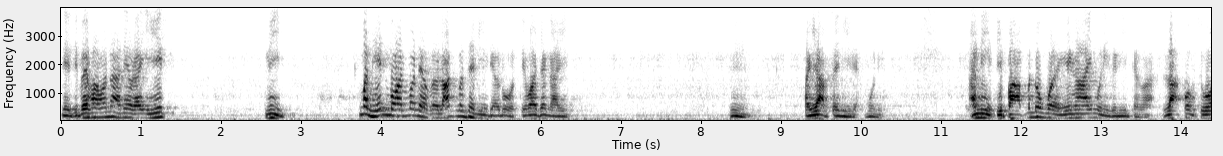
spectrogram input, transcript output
เนี่ยจะไปภาวนาเนี่ยอะไรอีก นี่ มันเห็นบอลมันเนี่ยรัดมันจะหนีเดี๋ยวโดดที่ว่าจะไงอืมพยายามใส่นี่เนี่ยมูนี่อันนี้สิปราบมันลงไปง่ายๆมูนี่ก็นี่แต่ว่า ละความชัว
